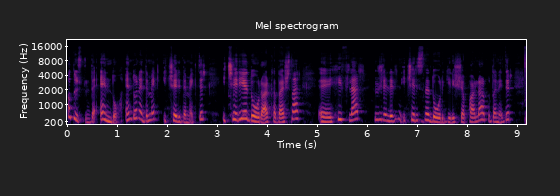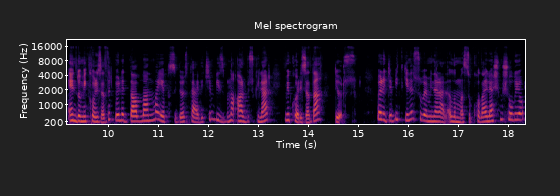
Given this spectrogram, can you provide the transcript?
adı üstünde endo. Endo ne demek? İçeri demektir. İçeriye doğru arkadaşlar e, hifler hücrelerin içerisine doğru giriş yaparlar. Bu da nedir? Endomikorizadır. Böyle dallanma yapısı gösterdiği için biz buna arbüsküler mikorizada diyoruz. Böylece bitkinin su ve mineral alınması kolaylaşmış oluyor.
